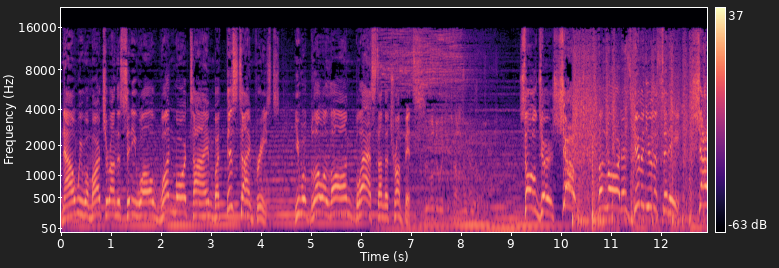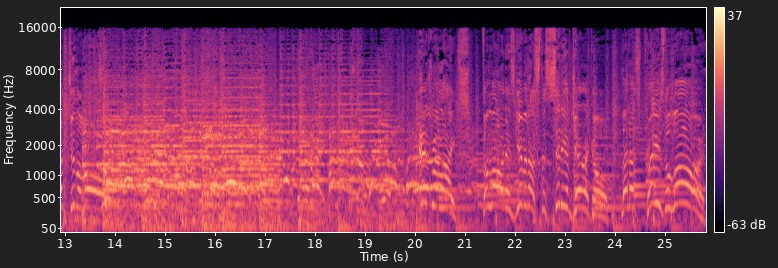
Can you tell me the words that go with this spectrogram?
Now we will march around the city wall one more time, but this time, priests, you will blow a long blast on the trumpets. We will do what you tell us, Joshua. Soldiers, shout! The Lord has given you the city! Shout to the Lord! Us the city of Jericho! Let us praise the Lord!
